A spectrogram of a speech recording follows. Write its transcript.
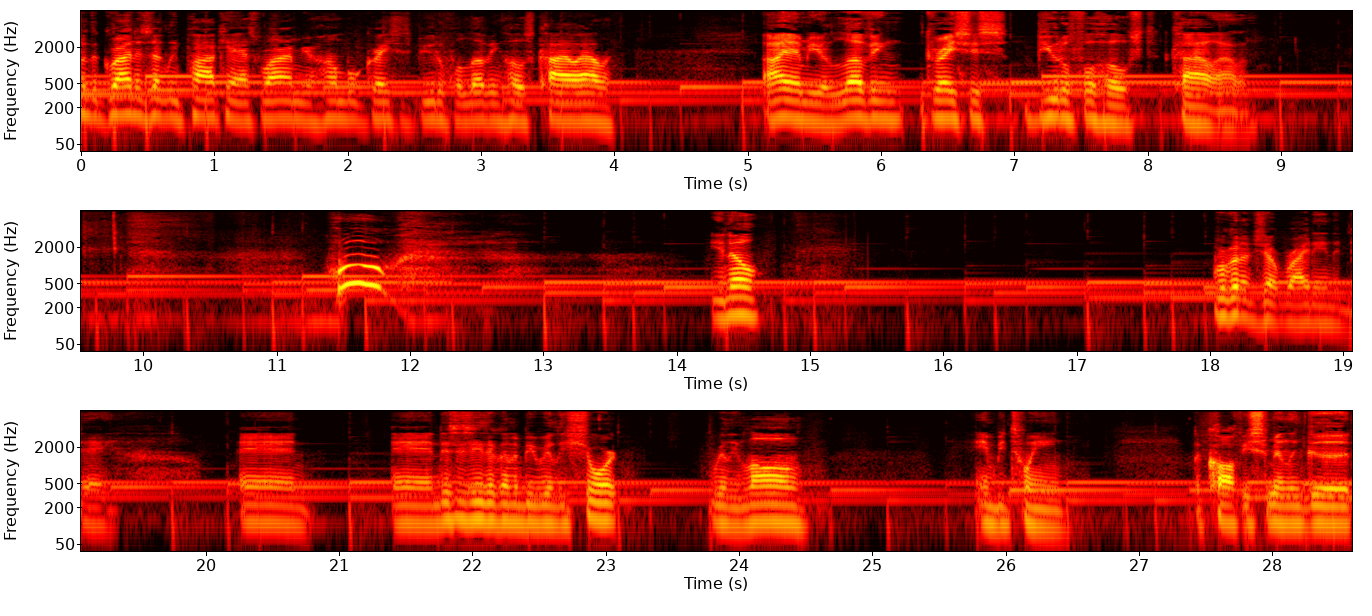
to the Grind is Ugly podcast, where I am your humble, gracious, beautiful, loving host, Kyle Allen. I am your loving, gracious, beautiful host, Kyle Allen. Whoo! You know, we're gonna jump right in today, and and this is either gonna be really short, really long, in between. The coffee smelling good.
